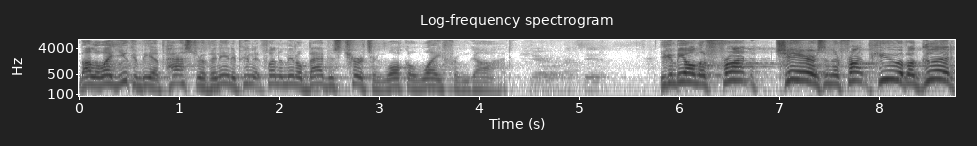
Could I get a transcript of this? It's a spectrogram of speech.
By the way, you can be a pastor of an independent fundamental Baptist church and walk away from God. You can be on the front chairs in the front pew of a good,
